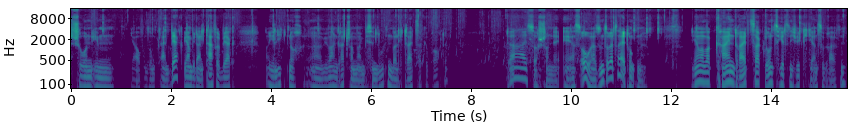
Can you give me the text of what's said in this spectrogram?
schon im, ja, auf unserem kleinen Berg. Wir haben wieder einen Tafelberg. Oh, hier liegt noch, äh, wir waren gerade schon mal ein bisschen looten, weil ich Dreizack gebrauchte. Da ist doch schon der erste. Oh, da sind sogar zwei Ertrunkene. Die haben aber keinen Dreizack, lohnt sich jetzt nicht wirklich, die anzugreifen.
